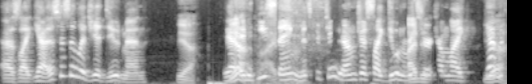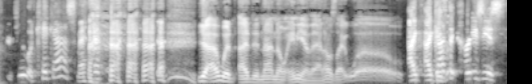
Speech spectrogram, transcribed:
as like, yeah, this is a legit dude, man. yeah. Yeah, Yeah, and he's I- saying Mr. T. I'm just like doing research. I'm like, yeah, Yeah. Mr. Would kick ass, man. yeah, I would. I did not know any of that. I was like, whoa. I, I got the craziest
